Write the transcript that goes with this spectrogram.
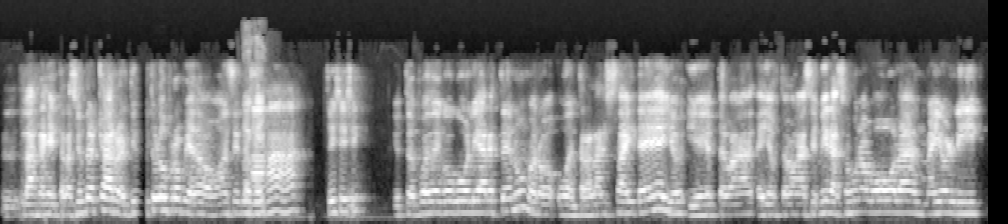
la registración del carro, el título de propiedad, vamos a decirlo así. Ajá, ajá. Sí, sí, sí. Y usted puede googlear este número o entrar al site de ellos y ellos te van a, ellos te van a decir, mira, eso es una bola en Major League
